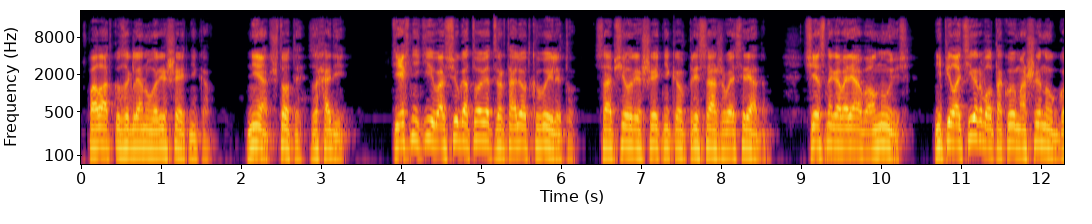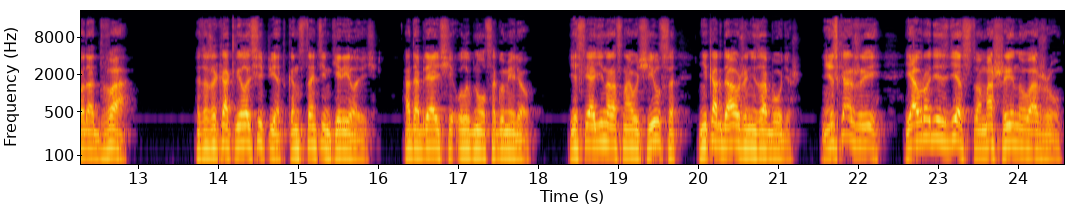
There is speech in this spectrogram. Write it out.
В палатку заглянул Решетников. «Нет, что ты, заходи. Техники вовсю готовят вертолет к вылету сообщил Решетников, присаживаясь рядом. «Честно говоря, волнуюсь. Не пилотировал такую машину года два». «Это же как велосипед, Константин Кириллович», — одобряющий улыбнулся Гумилев. «Если один раз научился, никогда уже не забудешь». «Не скажи. Я вроде с детства машину вожу.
